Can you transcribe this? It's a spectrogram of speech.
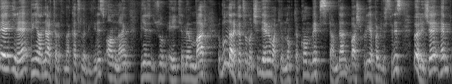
ve yine dünyanın her tarafından katılabildiğiniz online bir Zoom eğitimim var. Bunlara katılmak için devrimakyıl.com web sitemden başvuru yapabilirsiniz. Böylece hem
